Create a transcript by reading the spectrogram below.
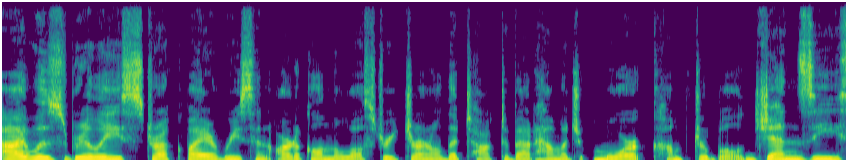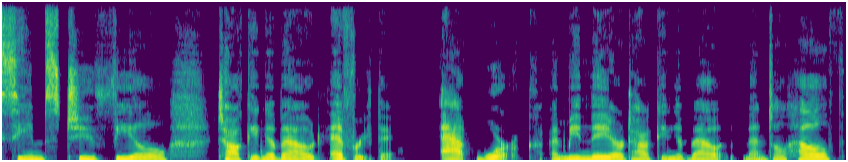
I was really struck by a recent article in the Wall Street Journal that talked about how much more comfortable Gen Z seems to feel talking about everything at work. I mean, they are talking about mental health,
